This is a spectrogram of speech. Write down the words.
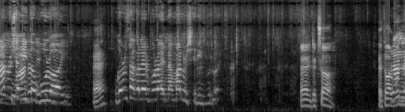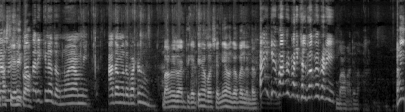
মানুষেরই তো ভুল হয়। হ্যাঁ? গরু ছাগলের ভুল হয় না মানুষেরই ভুল হয়? এই দেখছ? এ তোমার বোনের কাছ থেকে কিনে দাও নয় আমি আদা মতো বাটা বাপের বাড়ি থেকে টিহা পয়সা নিয়ে বাড়ি বাবা রে বাবা। এই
